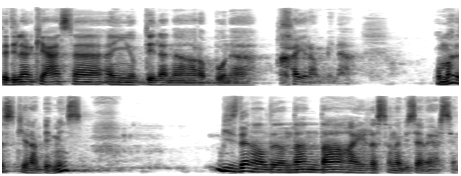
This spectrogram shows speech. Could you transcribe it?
dediler ki asa en yubdilana rabbuna hayran mina. Umarız ki Rabbimiz bizden aldığından daha hayırlısını bize versin.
